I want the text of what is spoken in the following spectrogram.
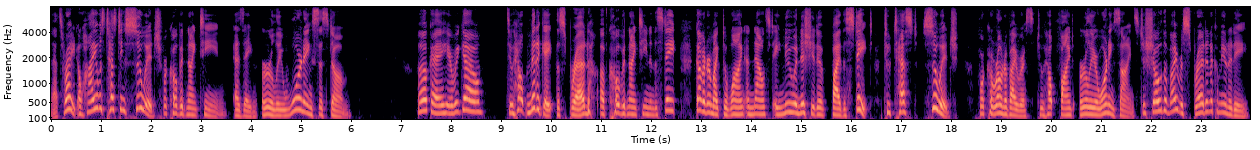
That's right. Ohio is testing sewage for COVID 19 as an early warning system. Okay, here we go. To help mitigate the spread of COVID 19 in the state, Governor Mike DeWine announced a new initiative by the state to test sewage for coronavirus to help find earlier warning signs to show the virus spread in a community.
